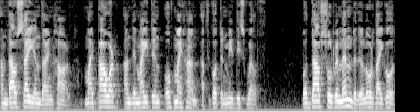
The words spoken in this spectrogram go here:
And thou say in thine heart, My power and the might of my hand hath gotten me this wealth. But thou shalt remember the Lord thy God,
